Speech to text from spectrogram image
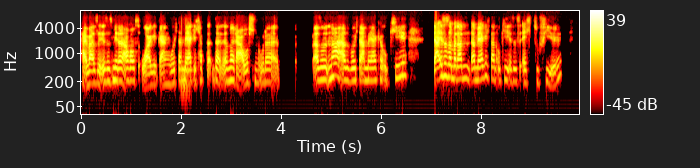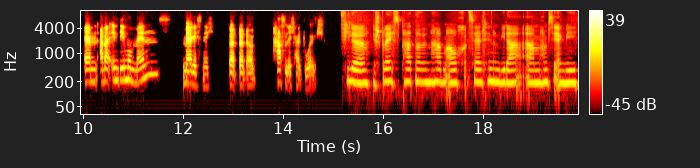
teilweise ist es mir dann auch aufs Ohr gegangen, wo ich dann merke, ich habe da, da ein Rauschen oder also, na, also wo ich da merke, okay, da ist es aber dann, da merke ich dann, okay, es ist echt zu viel. Ähm, aber in dem Moment merke ich es nicht. Da, da, da hassel ich halt durch. Viele Gesprächspartnerinnen haben auch erzählt, hin und wieder ähm, haben sie irgendwie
